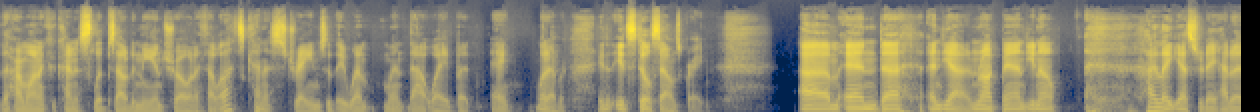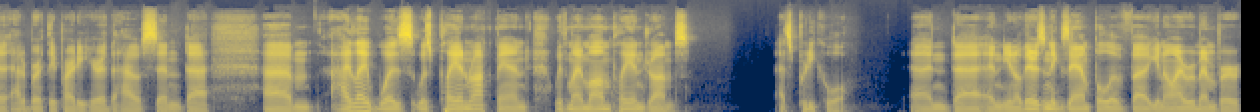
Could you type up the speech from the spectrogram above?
the harmonica kind of slips out in the intro, and I thought, well, that's kind of strange that they went went that way, but hey, whatever. It it still sounds great. Um, and uh, and yeah, and rock band, you know, highlight yesterday had a had a birthday party here at the house, and uh, um, highlight was was playing rock band with my mom playing drums. That's pretty cool and uh, and you know there's an example of uh, you know I remember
